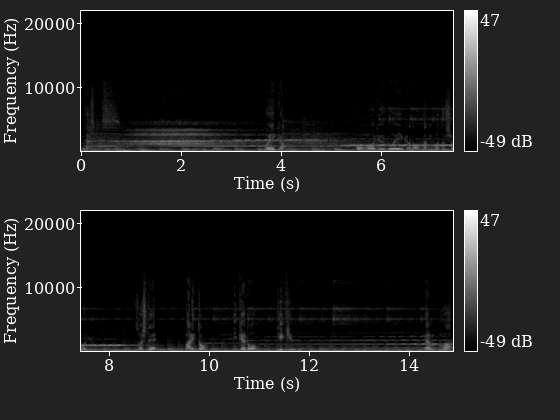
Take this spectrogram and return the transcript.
いたします。護衛歌金剛流護衛歌の谷本昇龍。そしてバリトン池戸義久。演舞は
